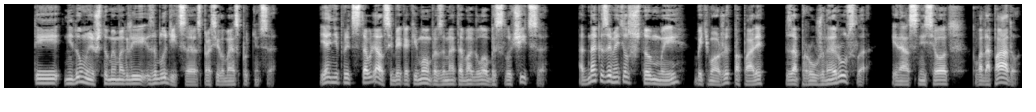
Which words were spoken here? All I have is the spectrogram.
— Ты не думаешь, что мы могли заблудиться? — спросила моя спутница. Я не представлял себе, каким образом это могло бы случиться, однако заметил, что мы, быть может, попали в запруженное русло, и нас несет к водопаду.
